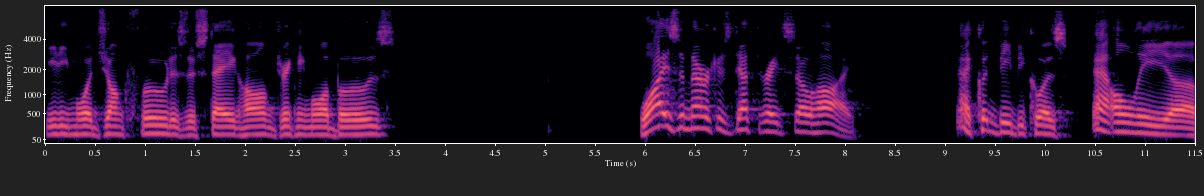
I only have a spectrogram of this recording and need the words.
eating more junk food as they're staying home, drinking more booze. Why is America's death rate so high? Eh, it couldn't be because eh, only uh,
